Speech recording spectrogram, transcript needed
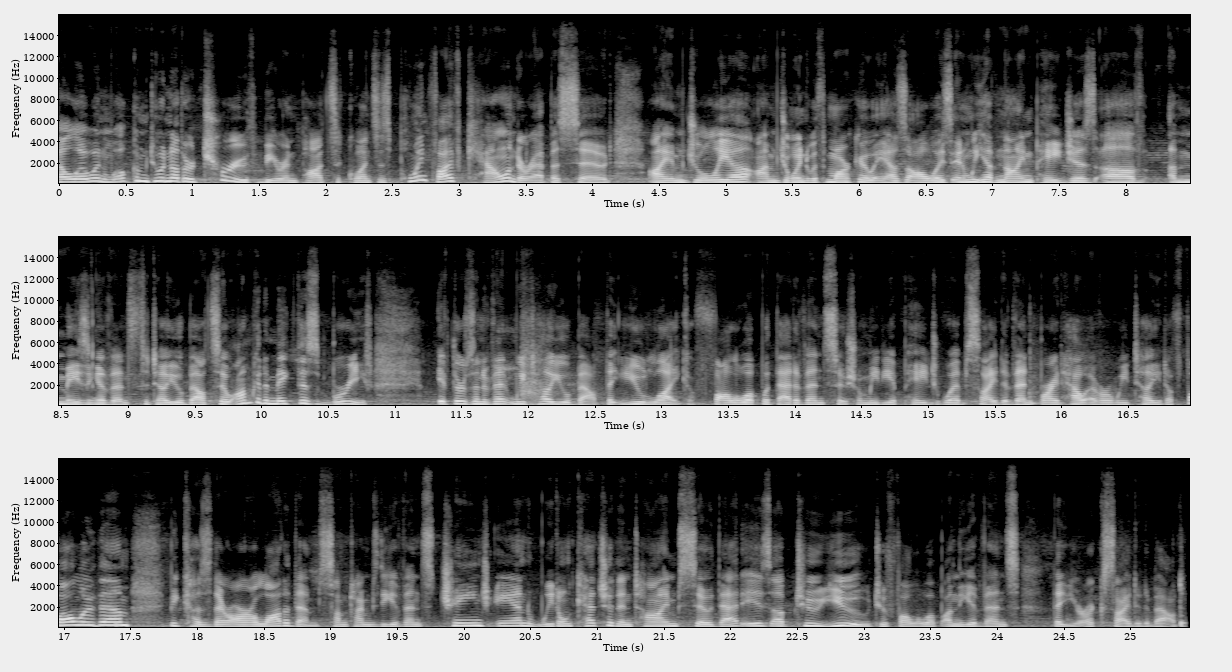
Hello and welcome to another Truth Beer and Consequences 0.5 calendar episode. I am Julia. I'm joined with Marco as always, and we have nine pages of amazing events to tell you about. So I'm going to make this brief. If there's an event we tell you about that you like, follow up with that event, social media page, website, Eventbrite, however we tell you to follow them, because there are a lot of them. Sometimes the events change and we don't catch it in time, so that is up to you to follow up on the events that you're excited about.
